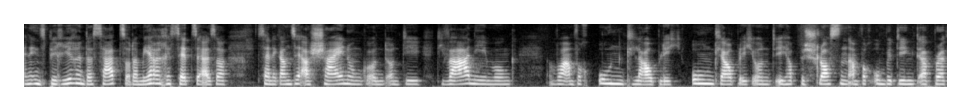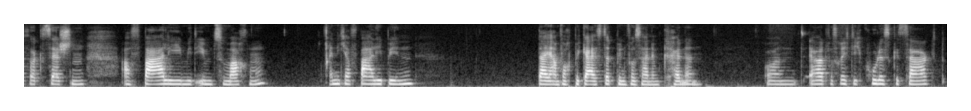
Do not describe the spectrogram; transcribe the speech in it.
ein inspirierender Satz oder mehrere Sätze. Also seine ganze Erscheinung und, und die, die Wahrnehmung war einfach unglaublich, unglaublich. Und ich habe beschlossen, einfach unbedingt eine Breathwork Session auf Bali mit ihm zu machen. Wenn ich auf Bali bin, da ich einfach begeistert bin von seinem Können. Und er hat was richtig Cooles gesagt.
